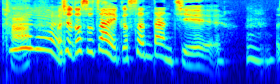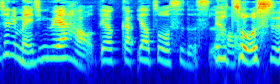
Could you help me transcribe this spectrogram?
他，对而且都是在一个圣诞节，嗯，而且你们已经约好要干要做事的时候。要候，做事，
